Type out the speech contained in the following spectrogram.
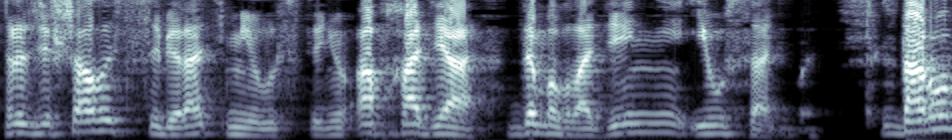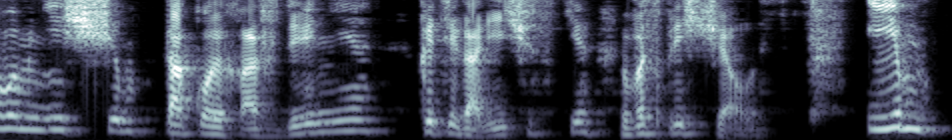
разрешалось собирать милостыню, обходя домовладения и усадьбы. Здоровым нищим такое хождение категорически воспрещалось. Им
